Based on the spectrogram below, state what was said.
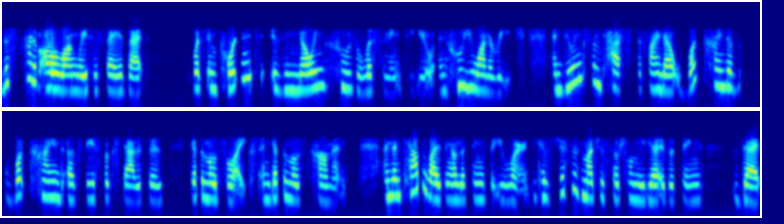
this is kind of all a long way to say that what's important is knowing who's listening to you and who you want to reach, and doing some tests to find out what kind of what kind of Facebook statuses get the most likes and get the most comments, and then capitalizing on the things that you learn. Because just as much as social media is a thing that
